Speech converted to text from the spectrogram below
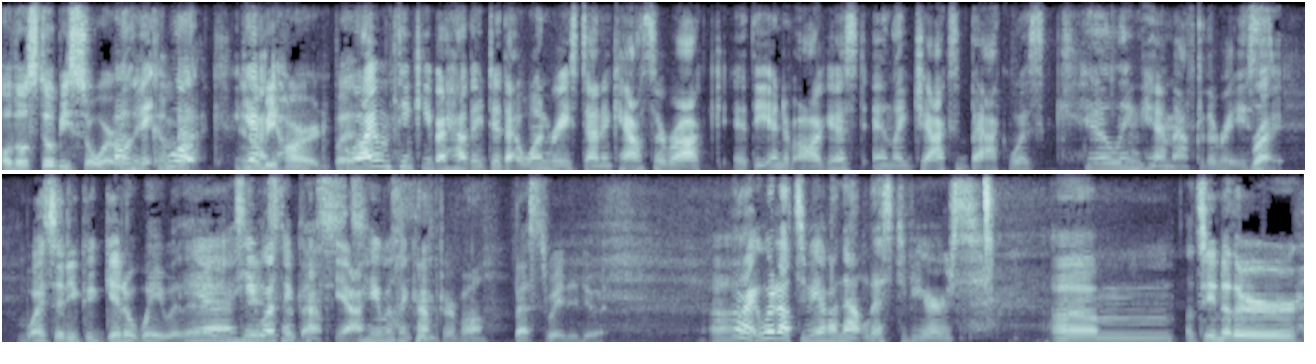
Oh, they'll still be sore when they, come back. And It'll be hard, but well, I'm thinking about how they did that one race down in Castle Rock at the end of August, and like Jack's back was killing him after the race. right. Well, I said you could get away with it. Yeah, he wasn't. Com- best, yeah, he wasn't comfortable. best way to do it. All right, what else do we have on that list of yours? Um, let's see another.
